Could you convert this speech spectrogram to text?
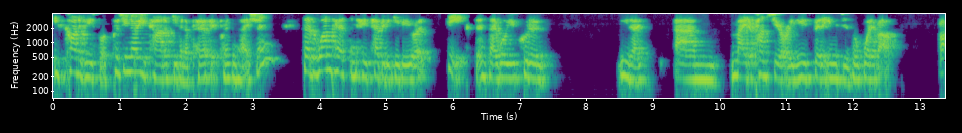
is kind of useless because you know you can't have given a perfect presentation. So the one person who's happy to give you a six and say, well, you could have, you know, um, made it punchier or used better images or whatever. Uh,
